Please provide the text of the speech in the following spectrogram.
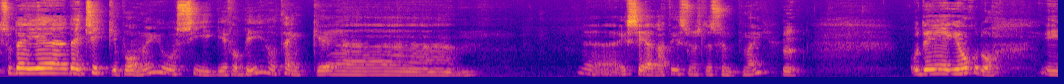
Så de, de kikker på meg og siger forbi og tenker eh, eh, Jeg ser at de syns litt synd på meg. Mm. Og det jeg gjør da, i,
